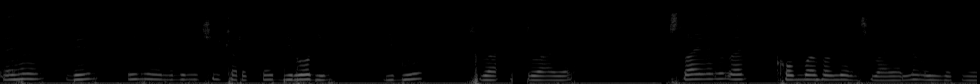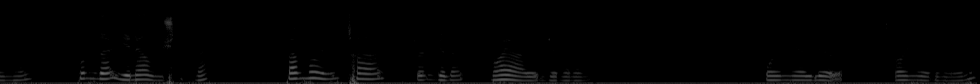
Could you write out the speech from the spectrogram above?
E, hemen benim en iyi oynadığım iki karakter bir Robin, bir bu Sla Slayer. Slayer'ı ben combo yapabiliyorum Slayer'la o yüzden iyi oynuyorum. Bunu da yeni almıştım ben. Ben bu oyunu ta önceden bayağı önceden hem de oynayabiliyordum. Oynuyordum yani.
